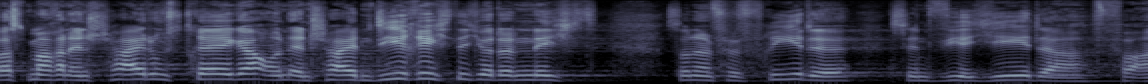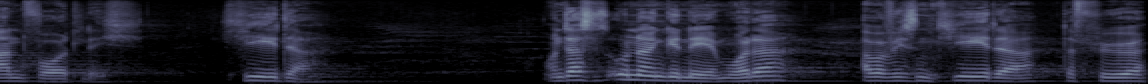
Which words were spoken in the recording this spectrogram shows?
was machen Entscheidungsträger und entscheiden die richtig oder nicht, sondern für Friede sind wir jeder verantwortlich. Jeder. Und das ist unangenehm, oder? Aber wir sind jeder dafür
